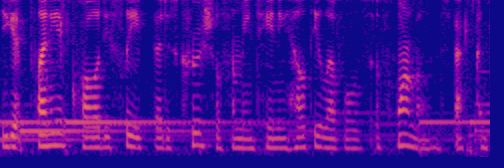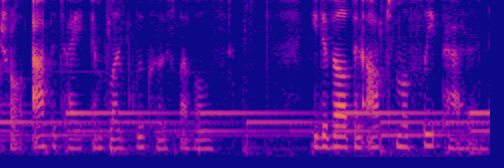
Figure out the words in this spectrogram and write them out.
You get plenty of quality sleep that is crucial for maintaining healthy levels of hormones that control appetite and blood glucose levels. You develop an optimal sleep pattern,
